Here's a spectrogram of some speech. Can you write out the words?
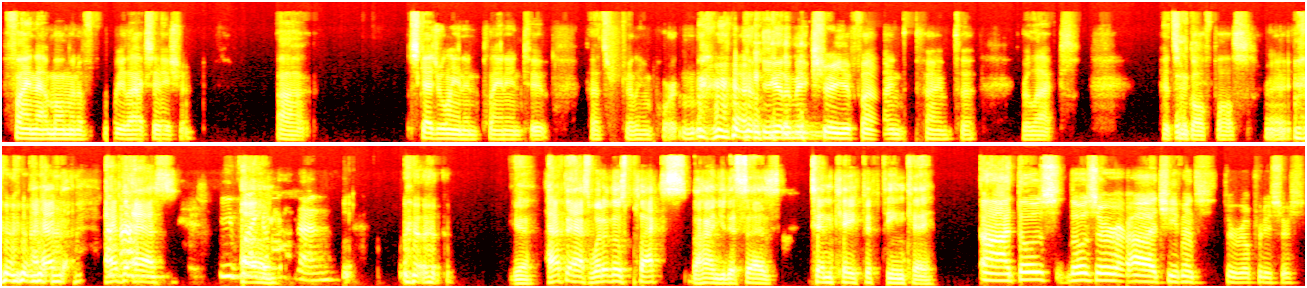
find that moment of relaxation. Uh, scheduling and planning too. That's really important. you got to make sure you find time to relax, hit some golf balls, right? I, have to, I have to ask. You play um, golf then. yeah, I have to ask. What are those plaques behind you that says 10k, 15k? Uh, those those are uh, achievements through real producers.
